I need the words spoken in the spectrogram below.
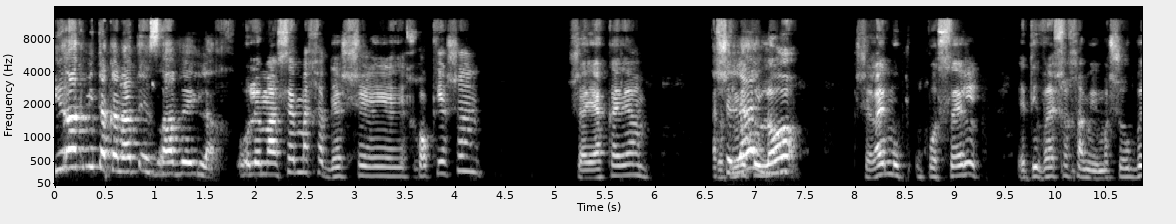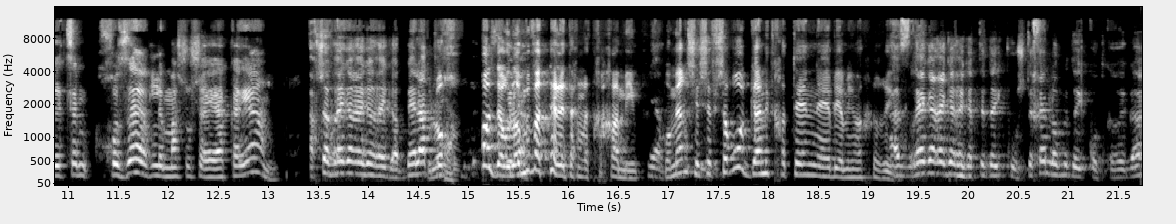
היא רק מתקנת עזרה ואילך. הוא למעשה מחדש אה, חוק ישן. שהיה קיים. השאלה היא... לא, השאלה אם הוא, הוא פוסל את דברי חכמים, או שהוא בעצם חוזר למשהו שהיה קיים. עכשיו רגע רגע רגע, בלה... הוא לא חוזר, הוא לא מבטל את תחנת חכמים, הוא אומר שיש אפשרות גם להתחתן אה, בימים אחרים. אז רגע רגע רגע, תדייקו, שתיכן לא מדייקות כרגע,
